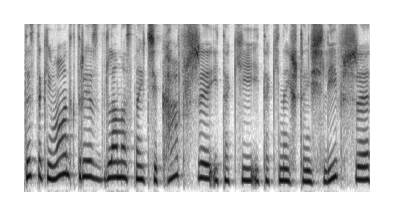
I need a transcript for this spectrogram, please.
To jest taki moment, który jest dla nas najciekawszy i taki, i taki najszczęśliwszy,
